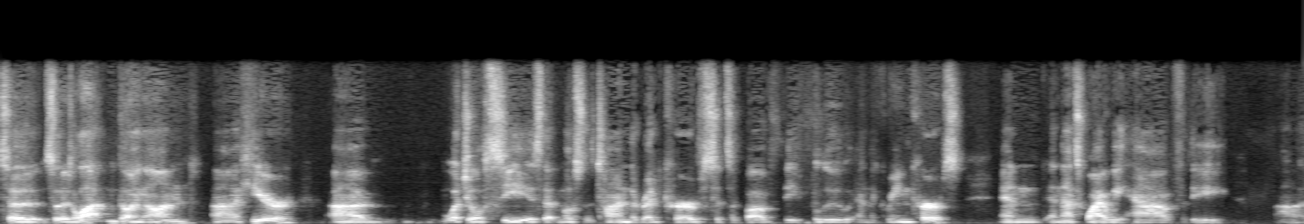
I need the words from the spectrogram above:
So, so there's a lot going on uh, here. Uh, what you'll see is that most of the time the red curve sits above the blue and the green curves. And, and that's why we have the, uh,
